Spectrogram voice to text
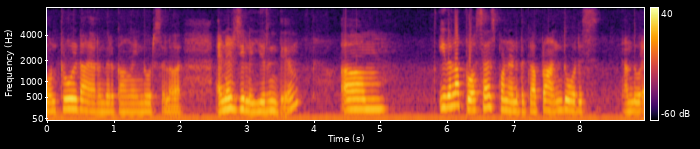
கண்ட்ரோல்டாக இருந்திருக்காங்க இந்த ஒரு சில எனர்ஜியில் இருந்து. இதெல்லாம் ப்ரொசஸ் பண்ணதுக்கு அப்புறம் அந்த ஒரு அந்த ஒரு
